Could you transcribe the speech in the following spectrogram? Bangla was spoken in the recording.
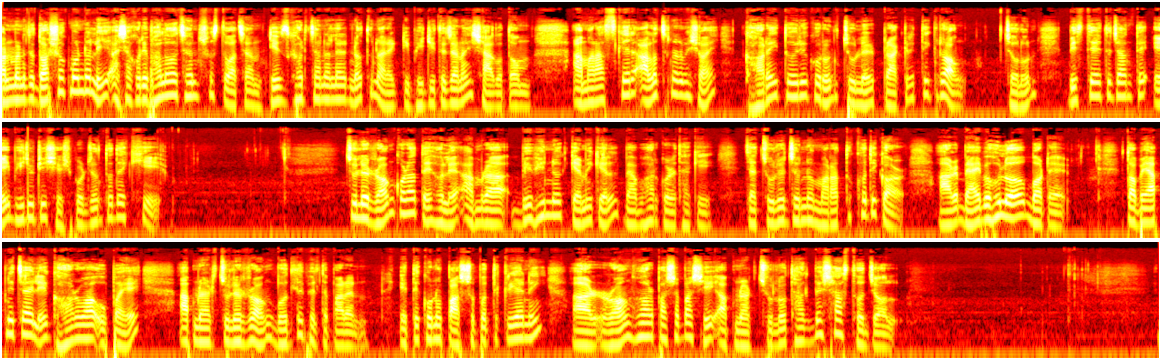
সম্মানিত দর্শক মণ্ডলী, আশা করি ভালো আছেন, সুস্থ আছেন। টিপস ঘর চ্যানেলের নতুন আরেকটি ভিডিওতে জানাই স্বাগতম। আমার আজকের আলোচনার বিষয়, ঘরেই তৈরি করুন চুলের প্রাকৃতিক রং। চলুন বিস্তারিত জানতে এই ভিডিওটি শেষ পর্যন্ত দেখি। চুলের রং করাতে হলে আমরা বিভিন্ন কেমিক্যাল ব্যবহার করে থাকি, যা চুলের জন্য মারাত্মক ক্ষতিকর আর ব্যয়বহুলও বটে। তবে আপনি চাইলে ঘরোয়া উপায়ে আপনার চুলের রং বদলে ফেলতে পারেন। এতে কোনো পার্শ্ব প্রতিক্রিয়া নেই আর রং হওয়ার পাশাপাশি আপনার চুলও থাকবে স্বাস্থ্যোজ্জ্বল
